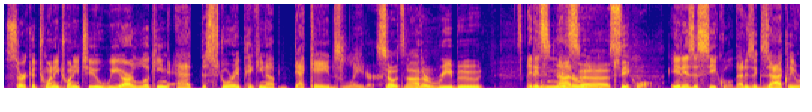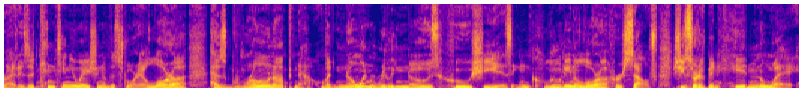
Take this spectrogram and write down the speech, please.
circa 2022, we are looking at the story picking up decades later. So it's not a reboot. It is It's- not it's a reboot. sequel. It is a sequel. That is exactly right. It is a continuation of the story. Elora has grown up now, but no one really knows who she is, including Elora herself. She's sort of been hidden away.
